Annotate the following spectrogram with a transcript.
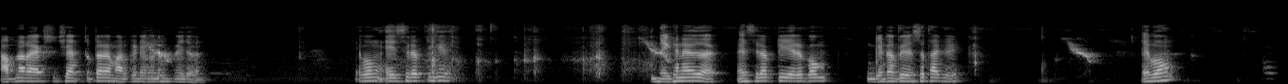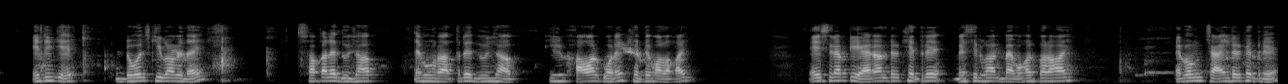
আপনারা একশো ছিয়াত্তর টাকায় মার্কেটে অ্যাভেলেবেল পেয়ে যাবেন। এবং এই সিরাপটিকে দেখে নেওয়া যাক এই সিরাপটি এরকম গেটআপে এসে থাকে। এবং এটিকে ডোজ কীভাবে দেয়? সকালে দু ঝাঁপ এবং রাত্রে দুই ঝাঁপ কিছু খাওয়ার পরে খেতে বলা হয়। এই সিরাপটি অ্যাডাল্টের ক্ষেত্রে বেশিরভাগ ব্যবহার করা হয় এবং চাইল্ডের ক্ষেত্রে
